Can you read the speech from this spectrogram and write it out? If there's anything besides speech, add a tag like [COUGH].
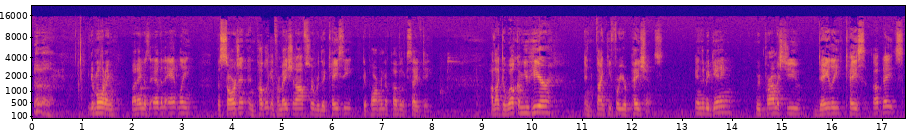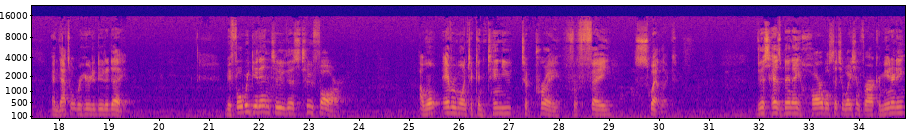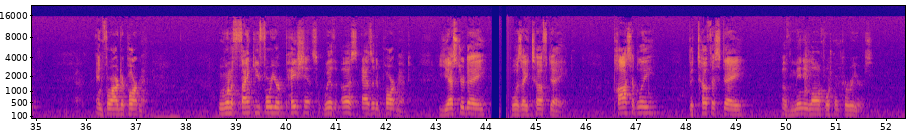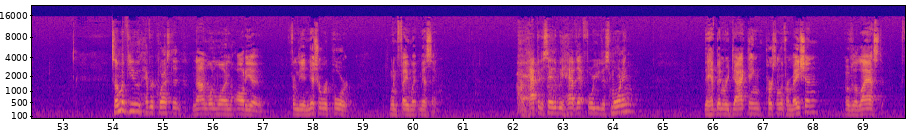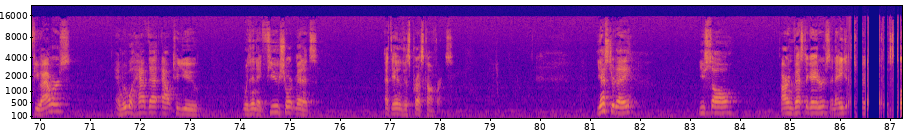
[CLEARS THROAT] Good morning. My name is Evan Antley, the Sergeant and Public Information Officer with the Cayce Department of Public Safety. I'd like to welcome you here and thank you for your patience. In the beginning, we promised you daily case updates, and that's what we're here to do today. Before we get into this too far, I want everyone to continue to pray for Faye Swetlik. This has been a horrible situation for our community and for our department. We want to thank you for your patience with us as a department. Yesterday was a tough day, possibly the toughest day of many law enforcement careers. Some of you have requested 911 audio from the initial report when Faye went missing. I'm happy to say that we have that for you this morning. They have been redacting personal information over the last few hours, and we will have that out to you within a few short minutes at the end of this press conference. Yesterday, you saw our investigators and agents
